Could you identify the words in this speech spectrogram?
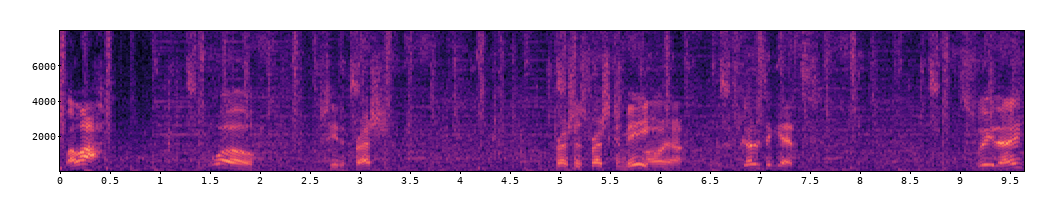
Voila! Whoa. See the fresh? Fresh as fresh can be. Oh yeah, it's as good as it gets. Sweet, eh?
